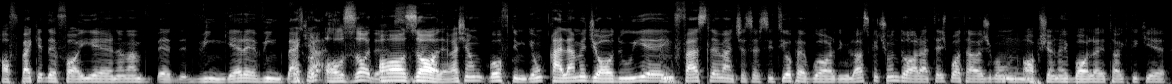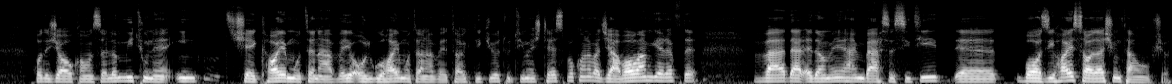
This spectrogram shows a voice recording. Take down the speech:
هافبک دفاعی نه من winger wing-back آزاده آزاده. قشنگ گفتیم که اون قلم جادویی این فصل منچستر سیتی و پپ گواردیولاست که چون دارتش با توجه به اون option های بالای تاکتیکی خود ژائو کانسلو می‌تونه این شکل های متنوع الگوهای متنوع تاکتیکی رو تو تیمش تست بکنه و جوابم گرفته. و در ادامه همین بحث سیتی بازی های سادهشون تموم شد.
